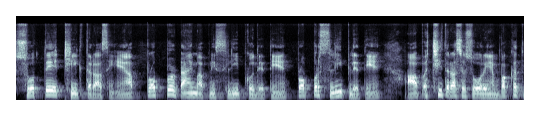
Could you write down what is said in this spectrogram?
सोते ठीक तरह से हैं, आप प्रॉपर टाइम अपनी स्लीप को देते हैं प्रॉपर स्लीप लेते हैं, आप अच्छी तरह से सो रहे हैं, वक्त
